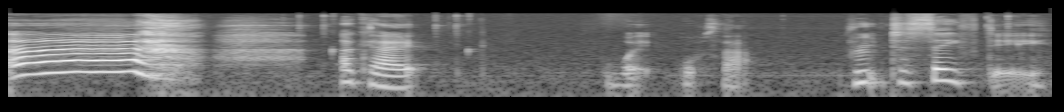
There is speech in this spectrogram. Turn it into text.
Uh, okay. Wait, what's that? Route to safety.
